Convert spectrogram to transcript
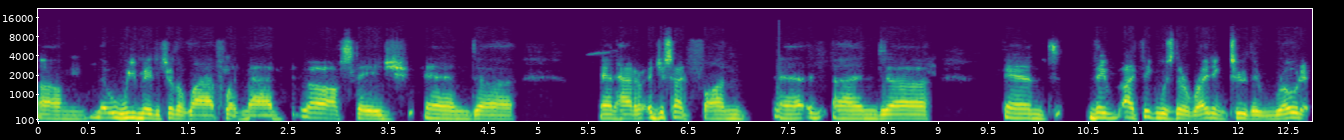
Um, we made each other laugh like mad uh, off stage and uh, and had just had fun and and, uh, and they I think it was their writing too. They wrote it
